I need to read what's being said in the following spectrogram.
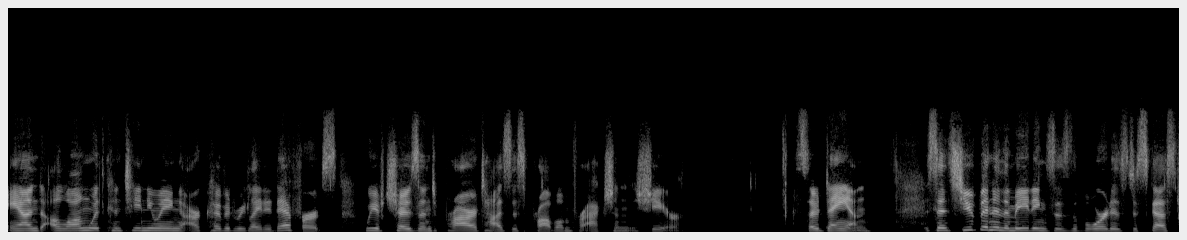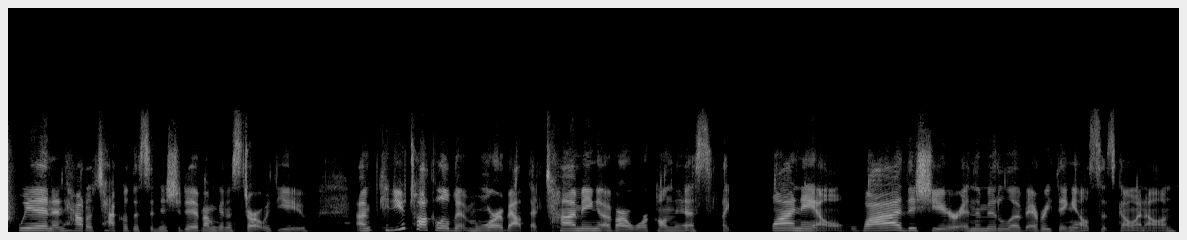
and along with continuing our COVID related efforts, we have chosen to prioritize this problem for action this year. So, Dan, since you've been in the meetings as the board has discussed when and how to tackle this initiative, I'm going to start with you. Um, can you talk a little bit more about the timing of our work on this? Like, why now? Why this year in the middle of everything else that's going on?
